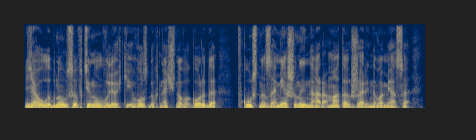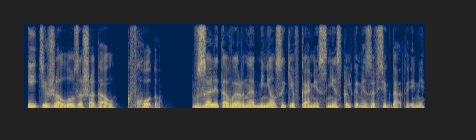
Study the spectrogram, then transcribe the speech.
Я улыбнулся, втянул в легкий воздух ночного города, вкусно замешанный на ароматах жареного мяса, и тяжело зашагал к входу. В зале таверны обменялся кивками с несколькими завсегдатаями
